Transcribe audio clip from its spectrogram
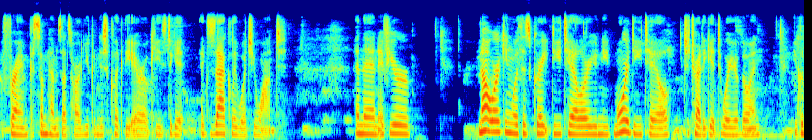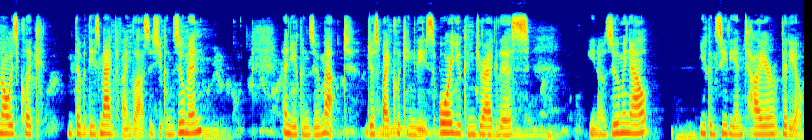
a frame, because sometimes that's hard, you can just click the arrow keys to get exactly what you want. And then if you're not working with as great detail or you need more detail to try to get to where you're going, you can always click the, these magnifying glasses. You can zoom in and you can zoom out just by clicking these. Or you can drag this, you know, zooming out you can see the entire video.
